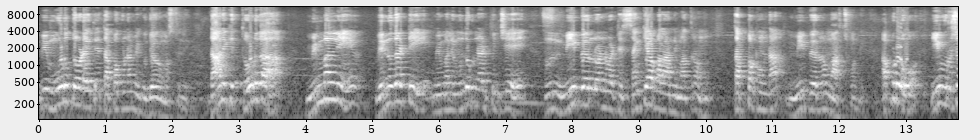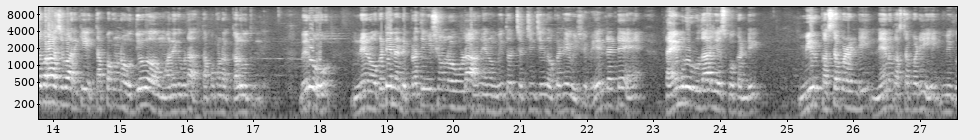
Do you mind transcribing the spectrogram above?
ఇవి మూడు తోడైతే తప్పకుండా మీకు ఉద్యోగం వస్తుంది. దానికి తోడుగా మిమ్మల్ని వెన్నుదట్టి మిమ్మల్ని ముందుకు నడిపించే మీ పేరులో ఉన్నటువంటి సంఖ్యాబలాన్ని మాత్రం తప్పకుండా మీ పేరులో మార్చుకోండి. అప్పుడు ఈ వృషభ రాశి వారికి తప్పకుండా ఉద్యోగం అనేది కూడా తప్పకుండా కలుగుతుంది. మీరు నేను ఒకటేనండి ప్రతి విషయంలో కూడా నేను మీతో చర్చించేది ఒకటే విషయం. ఏంటంటే టైంను వృధా చేసుకోకండి. మీరు కష్టపడండి నేను కష్టపడి మీకు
